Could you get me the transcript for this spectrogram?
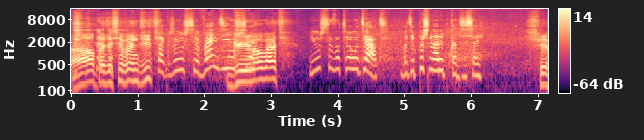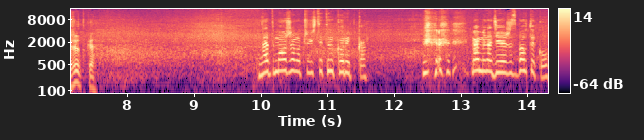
A, będzie się wędzić, Także już się wędzi, już się, grillować. już się zaczęło dziać. Będzie pyszna rybka dzisiaj. Świeżytka. Nad morzem oczywiście tylko rybka. Mamy nadzieję, że z Bałtyku.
